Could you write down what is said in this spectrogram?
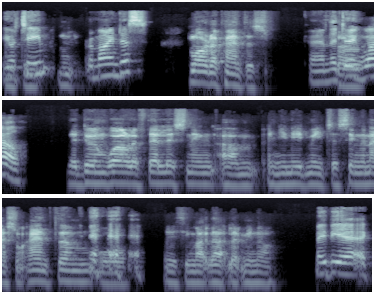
Your team, and remind us. Florida Panthers. Okay, and they're So- doing well. They're doing well. If they're listening, um, and you need me to sing the national anthem or anything like that, let me know. Maybe a,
